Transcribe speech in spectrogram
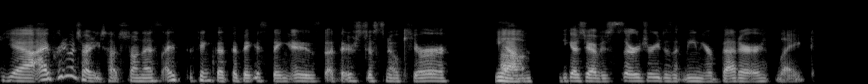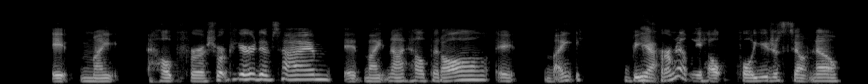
Yeah, I pretty much already touched on this. I think that the biggest thing is that there's just no cure. Yeah, Um, because you have a surgery doesn't mean you're better. Like it might help for a short period of time. It might not help at all. It might be Yeah. permanently helpful. You just don't know.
